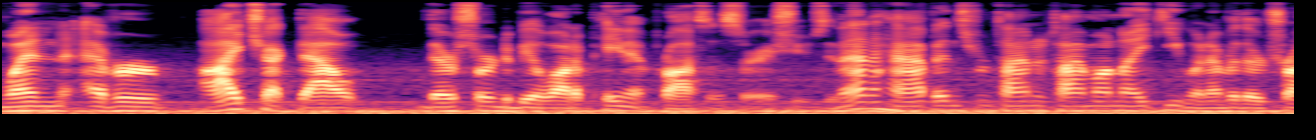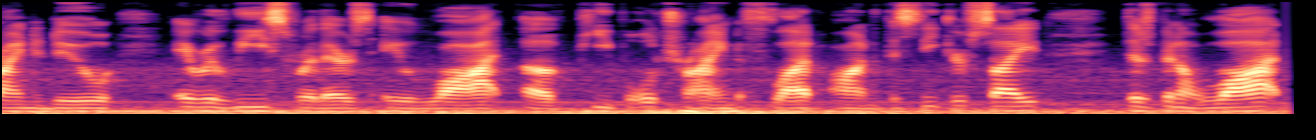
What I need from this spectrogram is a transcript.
whenever I checked out, there started to be a lot of payment processor issues. And that happens from time to time on Nike whenever they're trying to do a release where there's a lot of people trying to flood onto the sneaker site. There's been a lot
